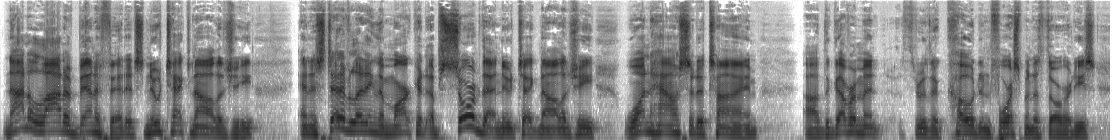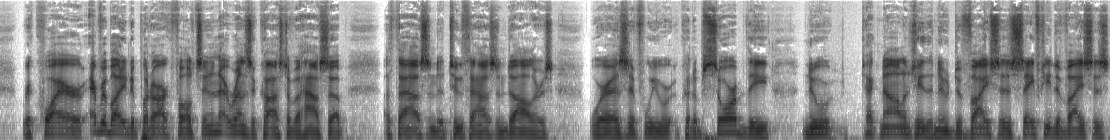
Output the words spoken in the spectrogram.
not a lot of benefit. It's new technology. And instead of letting the market absorb that new technology one house at a time, uh, the government, through the code enforcement authorities, require everybody to put arc faults in, and that runs the cost of a house up a thousand to two thousand dollars. Whereas if we were, could absorb the new technology, the new devices, safety devices,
